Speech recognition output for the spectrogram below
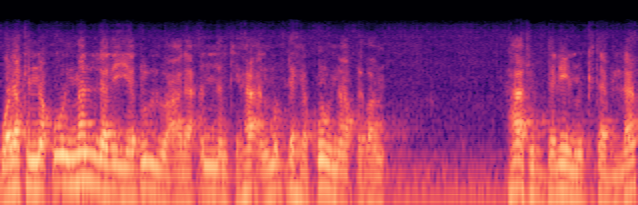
ولكن نقول ما الذي يدل على أن انتهاء المدة يكون ناقضا هاتوا الدليل من كتاب الله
